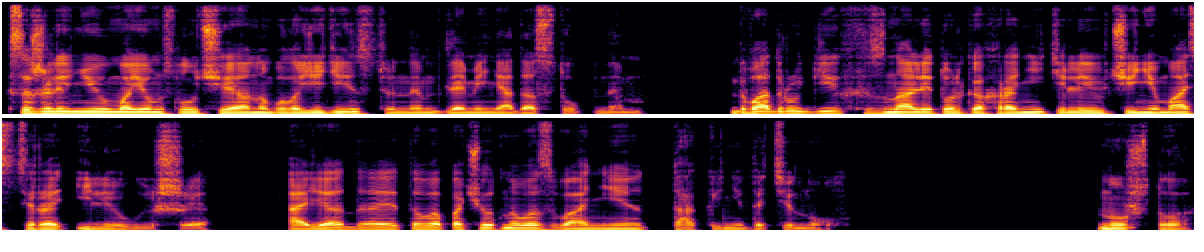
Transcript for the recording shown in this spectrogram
К сожалению, в моем случае оно было единственным для меня доступным. Два других знали только хранители в чине мастера или выше, а я до этого почетного звания так и не дотянул. Ну что,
